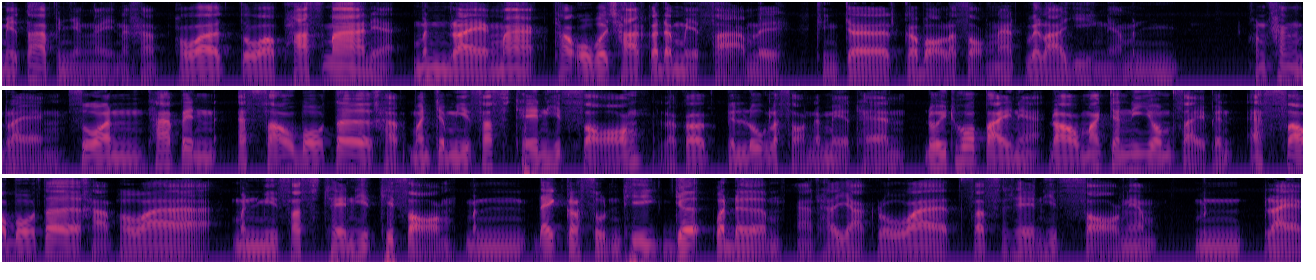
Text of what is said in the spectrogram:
เมตาเป็นยังไงนะครับ เพราะว่าตัวพลาสมาเนี่ย มันแรงมากถ้าโอเวอร์ชาร์จก็ดาเมจ3เลย ถึงจะกระบอกละ 2 นัด เวลายิงเนี่ย มัน ค่อนข้างแรง ส่วนถ้าเป็น Assault Bolter ครับ มันจะมี Sustain Hit 2 แล้วก็เป็นลูกละ2ดาเมจแทน โดยทั่วไปเนี่ย เรามักจะนิยมใส่เป็น Assault Bolter ครับ เพราะว่ามันมี Sustain Hit ที่ 2 มันได้กระสุนที่เยอะกว่าเดิมอ่าถ้าอยากรู้ว่า Sustain Hit 2 เนี่ยมันแรง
